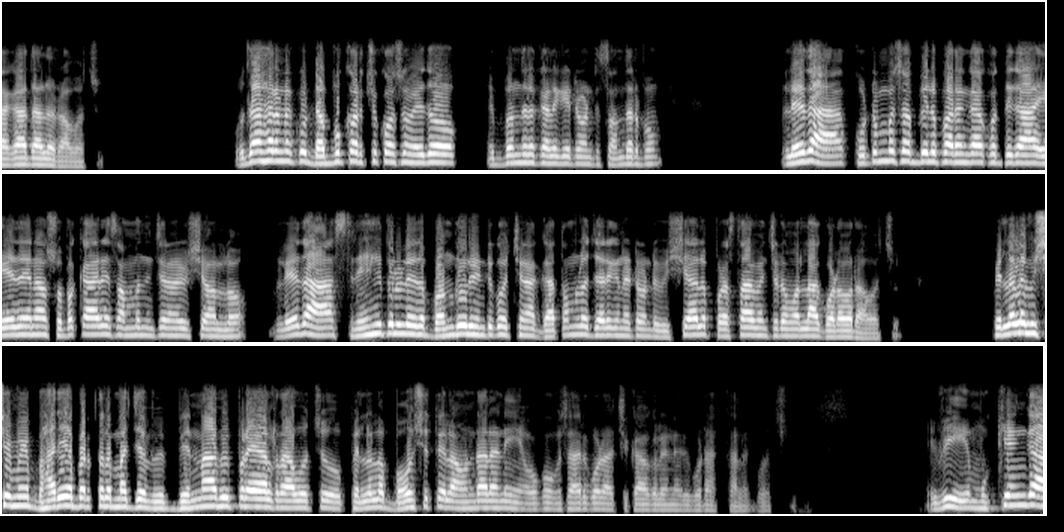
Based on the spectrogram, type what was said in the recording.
తగాదాలు రావచ్చు. ఉదాహరణకు డబ్బు ఖర్చు కోసం ఏదో ఇబ్బందులు కలిగేటువంటి సందర్భం. లేదా కుటుంబ సభ్యుల పరంగా కొద్దిగా ఏదైనా శుభకార్య సంబంధించిన విషయాల్లో, లేదా స్నేహితులు లేదా బంధువులు ఇంటికి వచ్చిన గతంలో జరిగినటువంటి విషయాలు ప్రస్తావించడం వల్ల గొడవ రావచ్చు. పిల్లల విషయమే భార్యాభర్తల మధ్య భిన్నాభిప్రాయాలు రావచ్చు. పిల్లల భవిష్యత్తు ఇలా ఉండాలని ఒక్కొక్కసారి కూడా చికాకులు అనేది కూడా కలగవచ్చు. ఇవి ముఖ్యంగా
